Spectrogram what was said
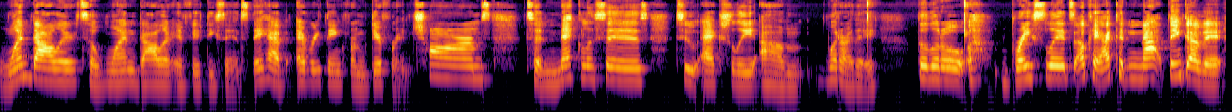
$1 to $1.50. They have everything from different charms to necklaces to actually, um, what are they? the little bracelets. Okay, I could not think of it.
